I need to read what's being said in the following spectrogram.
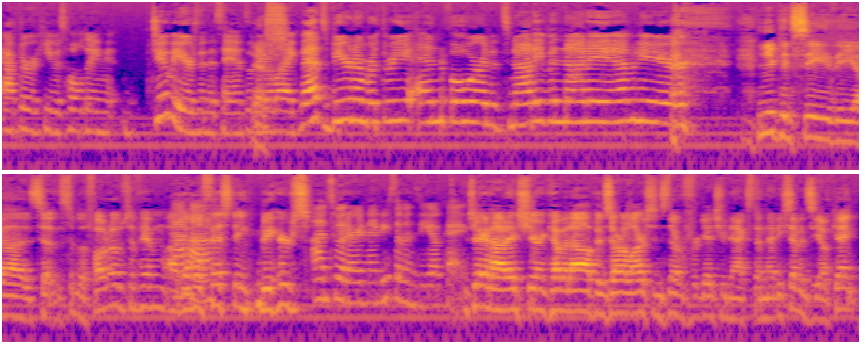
after he was holding two beers in his hands, and they were like, "That's beer number three and four, and it's not even nine a.m. here." And you can see the uh, some, some of the photos of him uh, Uh-huh. double fisting beers. on Twitter, ninety seven Z. Okay. Check it out. Ed Sheeran coming up, and Zara Larsson's Never Forget You next on 97 ZOK.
